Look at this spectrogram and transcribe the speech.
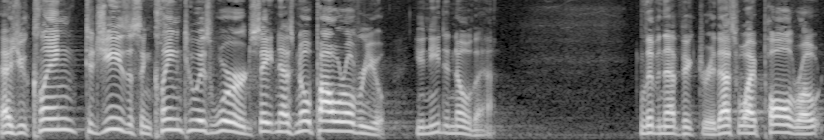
As you cling to Jesus and cling to his word, Satan has no power over you. You need to know that. Live in that victory. That's why Paul wrote,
